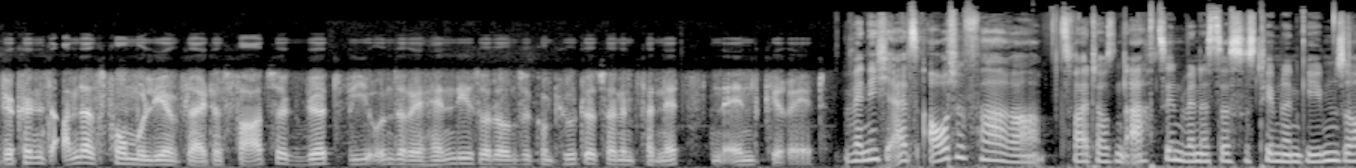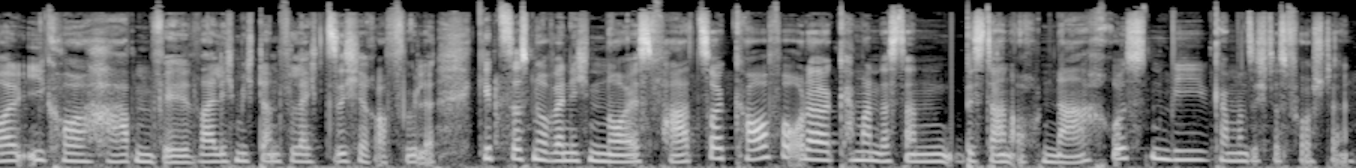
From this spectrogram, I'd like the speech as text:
Wir können es anders formulieren vielleicht. Das Fahrzeug wird wie unsere Handys oder unsere Computer zu einem vernetzten Endgerät. Wenn ich als Autofahrer 2018, wenn es das System dann geben soll, E-Call haben will, weil ich mich dann vielleicht sicherer fühle, gibt es das nur, wenn ich ein neues Fahrzeug kaufe oder kann man das dann bis dahin auch nachrüsten? Wie kann man sich das vorstellen?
